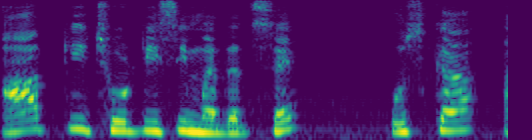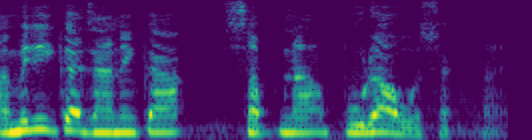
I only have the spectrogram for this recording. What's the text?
आपकी छोटी सी मदद से उसका अमेरिका जाने का सपना पूरा हो सकता है।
